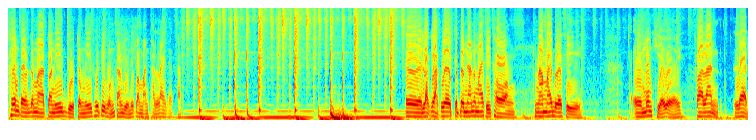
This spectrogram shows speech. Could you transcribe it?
เพิ่มเติมมาตอนนี้อยู่ตรงนี้พื้นที่ผมทำอยู่นี่ประมาณพันไร่แล้วครับเออหลักๆ เลยจะเป็นน้ำดอกไม้สีทอง น้ำไม้เบอร์สีเออม่วงเขียวเหยฟ้าลั่นแรด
